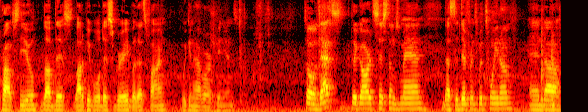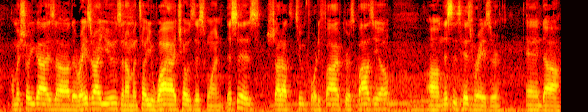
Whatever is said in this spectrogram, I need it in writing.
props to you. Love this. A lot of people will disagree, but that's fine. We can have our opinions. So that's the guard systems, man. That's the difference between them and uh, I'm gonna show you guys uh, the razor I use and I'm gonna tell you why I chose this one. This is shout out to Tomb 45 Chris Bossio um, this is his razor. And uh,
